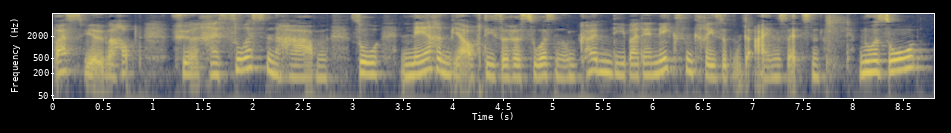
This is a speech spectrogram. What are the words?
was wir überhaupt für Ressourcen haben. So nähren wir auch diese Ressourcen und können die bei der nächsten Krise gut einsetzen. Nur so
